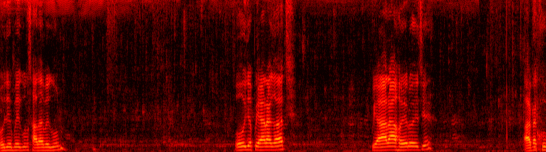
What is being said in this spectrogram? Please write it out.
ওই যে বেগুন, সাদা বেগুন। ওই যে পেয়ারা গাছ। পেয়ারা হয়ে রয়েছে। আর খুব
